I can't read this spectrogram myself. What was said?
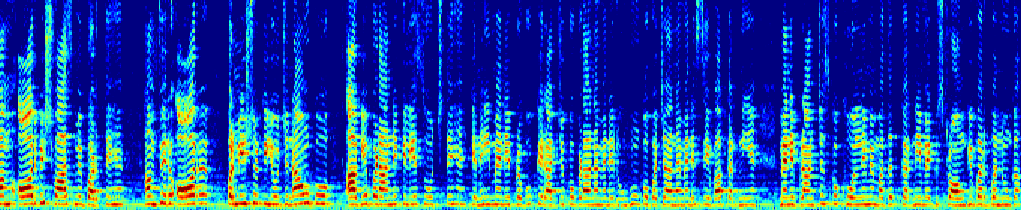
हम और विश्वास में बढ़ते हैं। हम फिर और परमेश्वर की योजनाओं को आगे बढ़ाने के लिए सोचते हैं कि नहीं, मैंने प्रभु के राज्य को बढ़ाना, मैंने रूहों को बचाना है मैंने सेवा करनी है, मैंने ब्रांचेस को खोलने में मदद करनी है, मैं एक स्ट्रॉन्ग गिवर बनूँगा।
